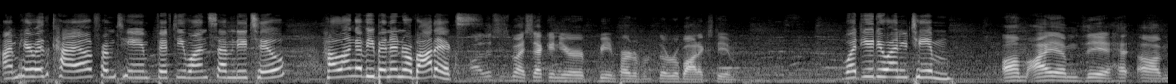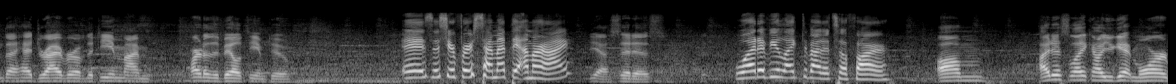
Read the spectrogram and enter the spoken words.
I'm here with Kyle from Team 5172. How long have you been in robotics? Uh, this is my second year being part of the robotics team. What do you do on your team? Um, I am the he- um, the head driver of the team. I'm part of the build team too. Is this your first time at the MRI? Yes, it is. What have you liked about it so far? Um, I just like how you get more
